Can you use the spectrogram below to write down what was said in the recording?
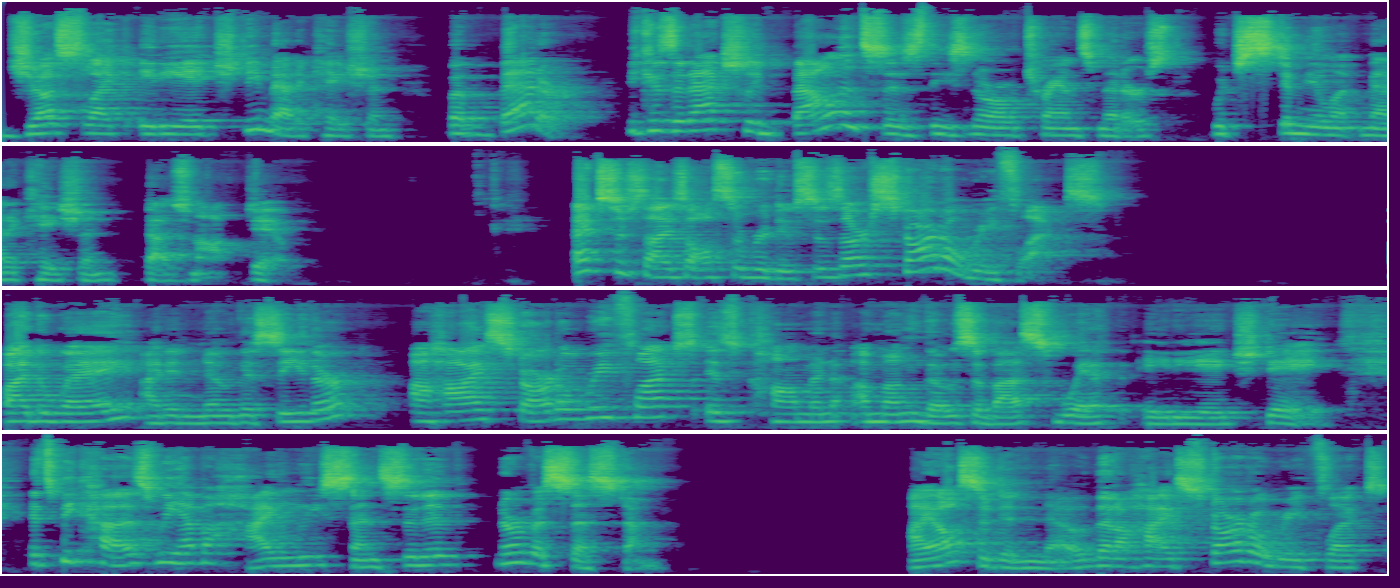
just like ADHD medication, but better because it actually balances these neurotransmitters, which stimulant medication does not do. Exercise also reduces our startle reflex. By the way, I didn't know this either. A high startle reflex is common among those of us with ADHD. It's because we have a highly sensitive nervous system. I also didn't know that a high startle reflex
